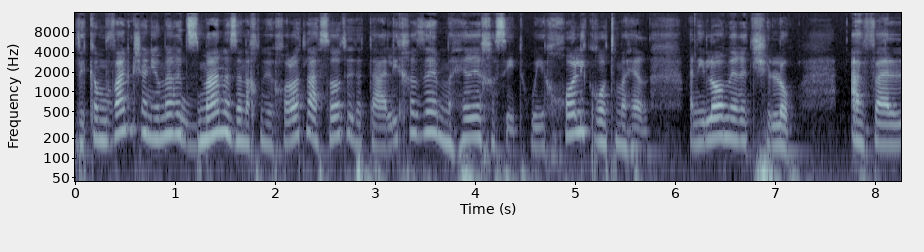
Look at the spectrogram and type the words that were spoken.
וכמובן כשאני אומרת זמן, אז אנחנו יכולות לעשות את התהליך הזה מהר יחסית. הוא יכול לקרות מהר. אני לא אומרת שלא. אבל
